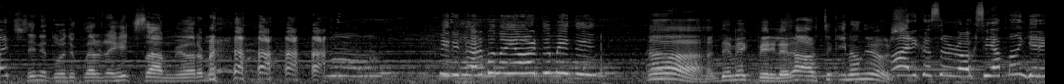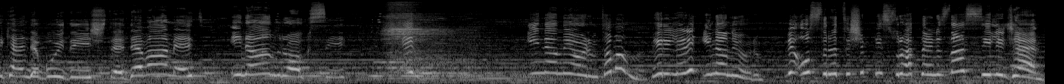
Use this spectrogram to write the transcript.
aç. Seni duyduklarını hiç sanmıyorum. Periler bana yardım edin. Ha, demek perilere artık inanıyorsun. Harikasın Roxy. Yapman gereken de buydu işte. Devam et. İnan Roxy. İnanıyorum tamam mı? Perilere inanıyorum. Ve o sıratışı pis suratlarınızdan sileceğim.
